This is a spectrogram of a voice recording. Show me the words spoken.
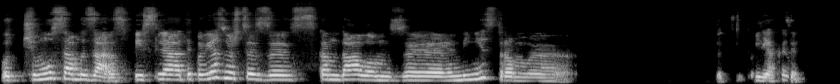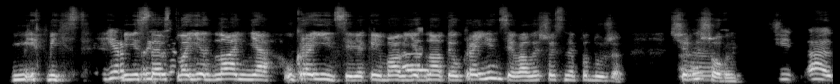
От чому саме зараз? Після ти пов'язуєш це з скандалом з міністром? е, Як це? Міністерства єднання українців, який мав єднати українців, але щось не подужав. З Чернишовим. Чи, а,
